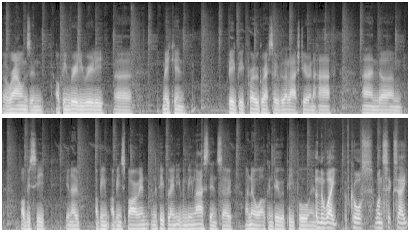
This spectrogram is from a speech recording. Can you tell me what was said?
rounds, and I've been really really uh, making big big progress over the last year and a half, and um, obviously, you know. I've been I've been sparring and the people ain't even been lasting so I know what I can do with people and, and the weight of course 168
